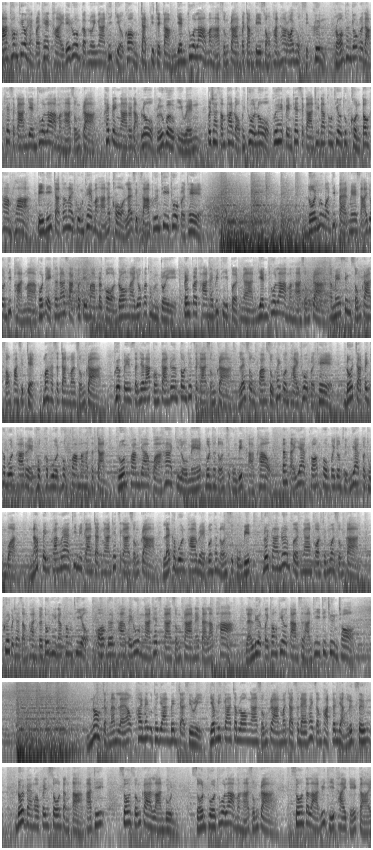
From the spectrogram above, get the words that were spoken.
การท่องเที่ยวแห่งประเทศไทยได้ร่วมกับหน่วยงานที่เกี่ยวข้องจัดกิจกรรมเย็นทั่วล่ามหาสงกรานต์ประจำปี 2560 ขึ้น พร้อมทั้งยกระดับเทศกาลเย็นทั่วล่ามหาสงกรานต์ให้เป็นงานระดับโลกหรือ World Event ประชาสัมพันธ์ออกไปทั่วโลกเพื่อให้เป็นเทศกาลที่นักท่องเที่ยวทุกคนต้องห้ามพลาด ปีนี้จัดทั้งในกรุงเทพมหานครและ 13 พื้นที่ทั่วประเทศ โดยเมื่อวันที่ 8 เมษายนที่ผ่านมาพลเอกธนศักดิ์ปฏิมาประกรณ์รองนายกรัฐมนตรี เป็นประธานในพิธีเปิดงานเย็นทั่วล่ามหาสงกราน Amazing สงกราน2017 มหัศจรรย์วันสงกรานเพื่อเป็นสัญลักษณ์ของการเริ่มต้นเทศกาลสงกรานต์และส่งความสุขให้คนไทยทั่วประเทศ โดยจัดเป็นขบวนพาเหรด 6 ขบวน 6 ความมหัศจรรย์ รวมความยาวกว่า 5 กิโลเมตร บนถนนสุขุมวิทขาเข้า ตั้งแต่แยกพร้อมพงไปจนถึงแยกปทุมวัน นับเป็นครั้งแรกที่มีการจัดงานเทศกาลสงกรานต์และขบวนพาเหรดบนถนนสุขุมวิท โดยการเริ่มเปิดงานก่อนถึงวันสงกรานต์เพื่อประชาสัมพันธ์กระตุ้นให้นักท่องเที่ยว ออกเดินทางไปร่วมงานเทศกาลสงกรานต์ในแต่ละภาคและเลือกไปท่องเที่ยวตามสถานที่ที่ชื่นชอบนอกจากนั้นแล้วภายในอุทยานเบญจสิริยังมีการจำลองงานสงกรานต์มาจัดแสดงให้สัมผัสกันอย่างลึกซึ้ง โดยแบ่งออกเป็นโซนต่างๆ อาทิ โซนสงกรานต์ลานบุญ โซนทัวร์ทั่วล่ามหาสงกรานต์โซนตลาดวิถีไทยเก๋ไก๋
